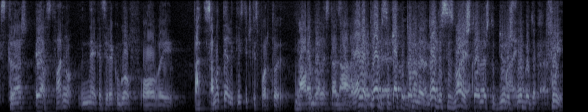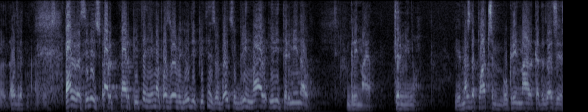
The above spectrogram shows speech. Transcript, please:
Strašno. E, ali stvarno, ne, kad si rekao golf, ovaj, Pa samo te elitističke sportove, naravno, bele staze. Naravno, ovo pleb si tako tome, ne, to da se znojiš, to nešto, djuriš futbol, to, fuj, da, odvratno. Pavel Vasiljević, par, par pitanja ima, pozdrav ovi ljudi, pitanje za obojicu Green Mile ili Terminal? Green Mile. Terminal. Jer znaš da plačem u Green Mile kada dođe e,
